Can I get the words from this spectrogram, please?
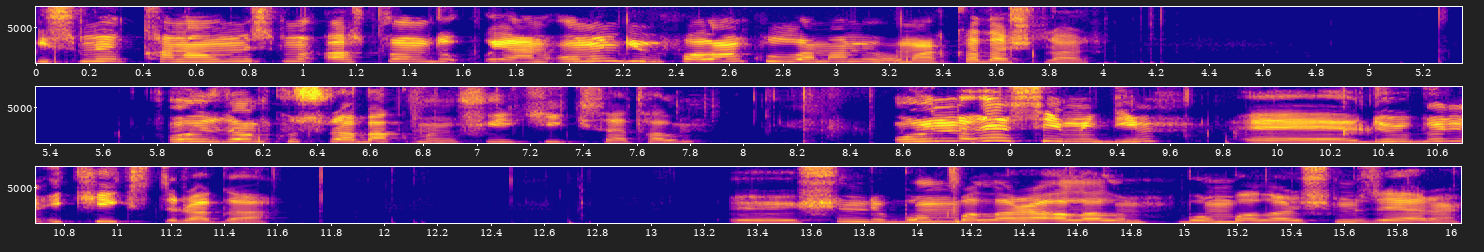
ismi kanalın ismi Astron yani onun gibi falan kullanamıyorum arkadaşlar. O yüzden kusura bakmayın şu 2x atalım. Oyunda en sevmediğim e, dürbün 2x'tir aga. Ee, şimdi bombaları alalım. Bombalar işimize yarar.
